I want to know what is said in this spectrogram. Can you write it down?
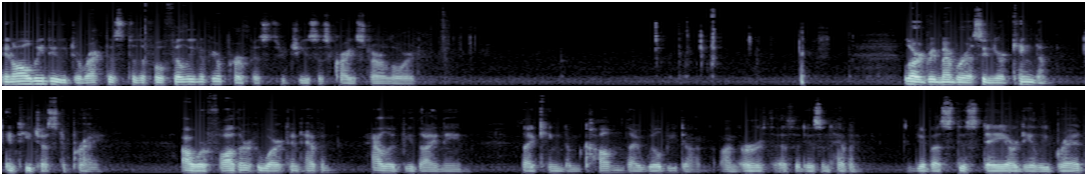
In all we do, direct us to the fulfilling of your purpose through Jesus Christ our Lord. Lord, remember us in your kingdom and teach us to pray. Our Father who art in heaven, hallowed be thy name. Thy kingdom come, thy will be done, on earth as it is in heaven. Give us this day our daily bread,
